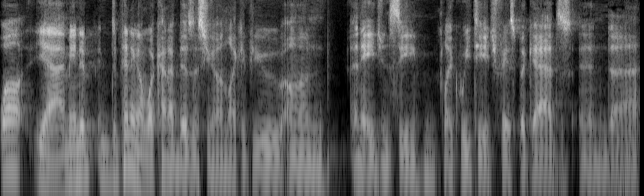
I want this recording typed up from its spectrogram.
Well, yeah, I mean, depending on what kind of business you own, like if you own an agency, like we teach Facebook ads, and uh,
